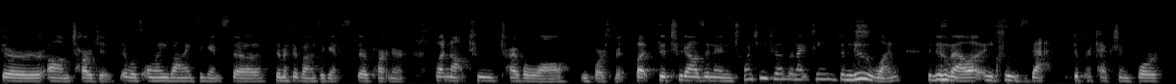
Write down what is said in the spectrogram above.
their um, charges. It was only violence against the domestic violence against their partner, but not to tribal law enforcement. But the 2020, 2019, the new one, the new VAWA includes that, the protection for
